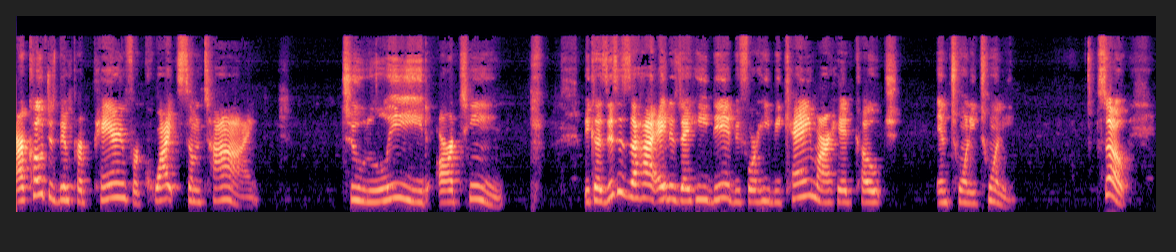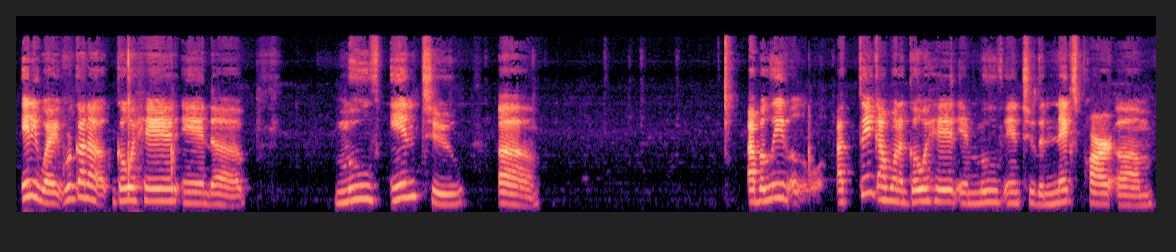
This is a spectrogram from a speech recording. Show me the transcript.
Our coach has been preparing for quite some time to lead our team because this is the hiatus that he did before he became our head coach in 2020. So, anyway, we're gonna go ahead and uh, move into um I believe I think I want to go ahead and move into the next part um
